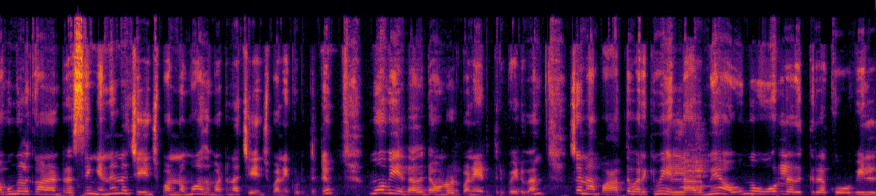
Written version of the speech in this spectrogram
அவங்களுக்கான ட்ரெஸ்ஸிங் என்னென்ன சேஞ்ச் பண்ணணுமோ அதை மட்டும் நான் சேஞ்ச் பண்ணி கொடுத்துட்டு மூவி ஏதாவது டவுன்லோட் பண்ணி எடுத்துகிட்டு போயிடுவேன். ஸோ நான் பார்த்த வரைக்குமே எல்லாருமே அவங்க ஊரில் இருக்கிற கோவில்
